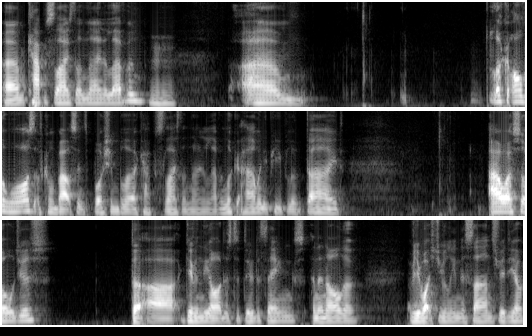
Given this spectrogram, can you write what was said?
um, capitalized on 9/11? Mm-hmm. Um, look at all the wars that have come about since Bush and Blair capitalized on 9/11. Look at how many people have died. Our soldiers that are given the orders to do the things, and then all the. Have you watched Julian Assange's video,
